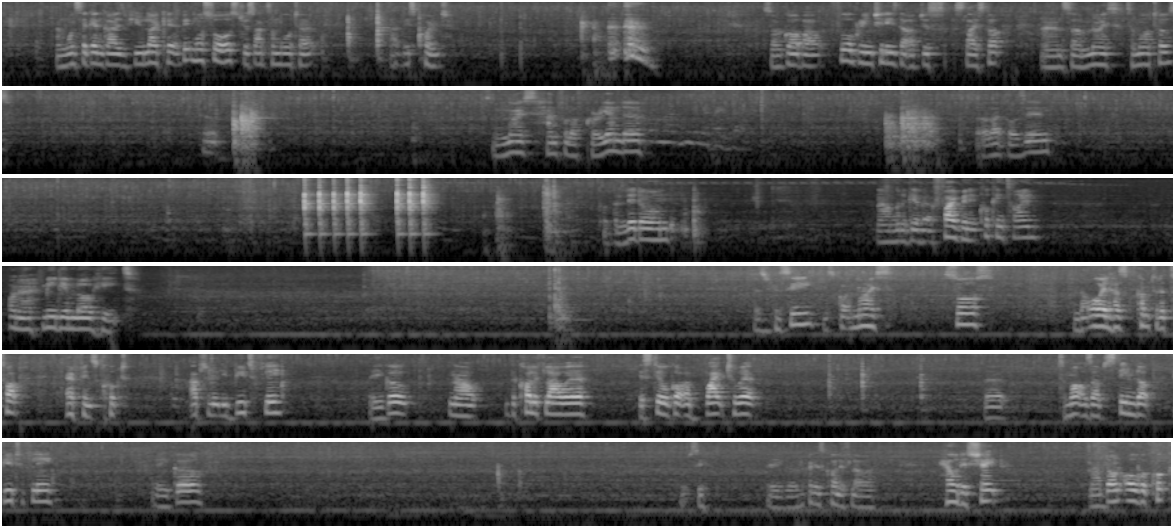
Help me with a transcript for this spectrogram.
And once again guys if you like it a bit more sauce just add some water at this point. So I've got about four green chilies that I've just sliced up and some nice tomatoes. Some nice handful of coriander that goes in. Put the lid on. Now I'm going to give it a five minute cooking time on a medium low heat. As you can see, it's got a nice sauce and the oil has come to the top. Everything's cooked absolutely beautifully. There you go. Now the cauliflower it's still got a bite to it. The tomatoes are steamed up beautifully. There you go. Oopsie. There you go. Look at this cauliflower. Held its shape. Now don't overcook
